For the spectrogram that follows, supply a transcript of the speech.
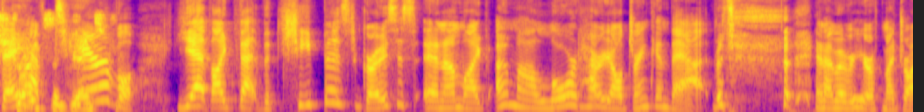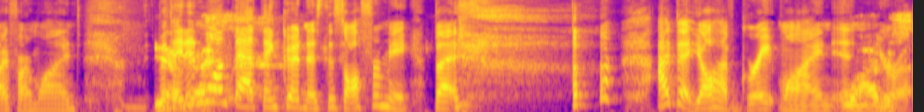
They have terrible. Yet like that the cheapest, grossest and I'm like, "Oh my lord, how are y'all drinking that?" and I'm over here with my dry farm wines. But Yeah, they didn't want that, thank goodness. This is all for me. But I bet y'all have great wine in Well, I Europe. was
